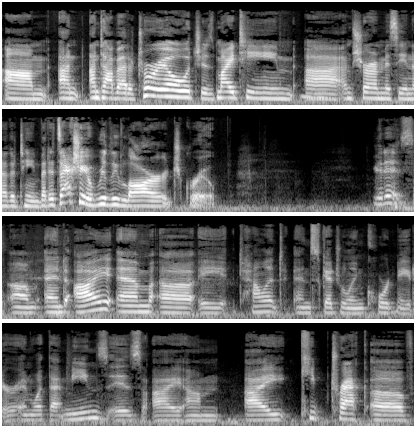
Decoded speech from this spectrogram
Um, on, on top editorial, which is my team. Uh, I'm sure I'm missing another team, but it's actually a really large group. It is. Um, and I am uh, a talent and scheduling coordinator. And what that means is I, um, I keep track of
